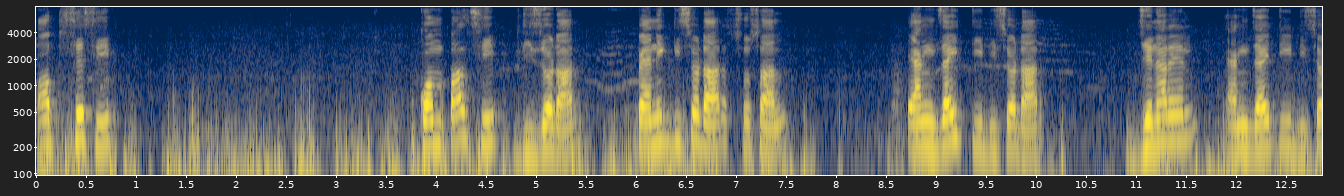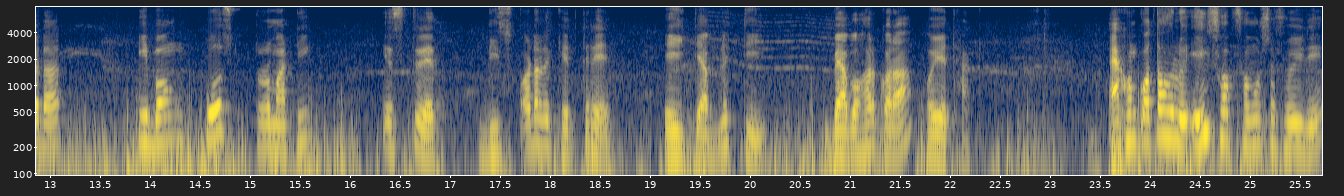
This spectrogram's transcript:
obsessive, compulsive disorder, panic disorder, social anxiety disorder, general anxiety disorder এবং পোস্ট ট্রমাটিক স্ট্রেস ডিসঅর্ডারের ক্ষেত্রে এই ট্যাবলেটটি ব্যবহার করা হয়ে থাকে। এখন কথা হলো, এই সব সমস্যা শরীরে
